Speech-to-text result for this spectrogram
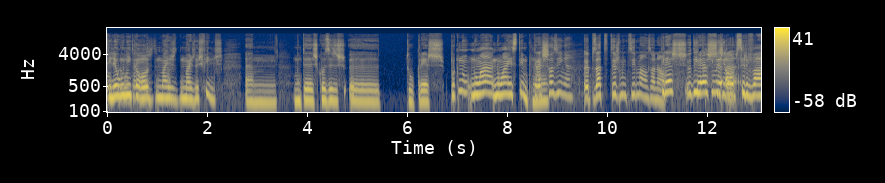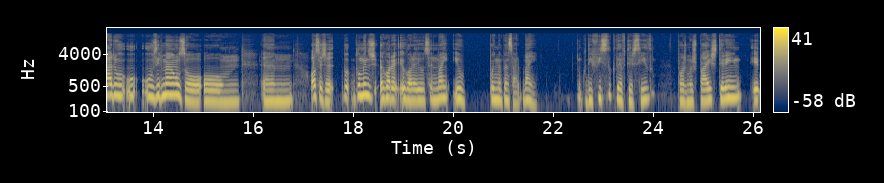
filha única ou isto, de mais, mais dois filhos. Hum, muitas coisas uh, tu cresces. Porque não, não, há, não há esse tempo. Cresces não? sozinha, apesar de teres muitos irmãos ou não? Cresces, Eu digo cresces imagina- a observar o- o- os irmãos ou, ou, hum, hum, ou seja, pelo menos agora, agora eu sendo mãe, eu ponho-me a pensar, bem, o que difícil que deve ter sido para os meus pais terem. Eu,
